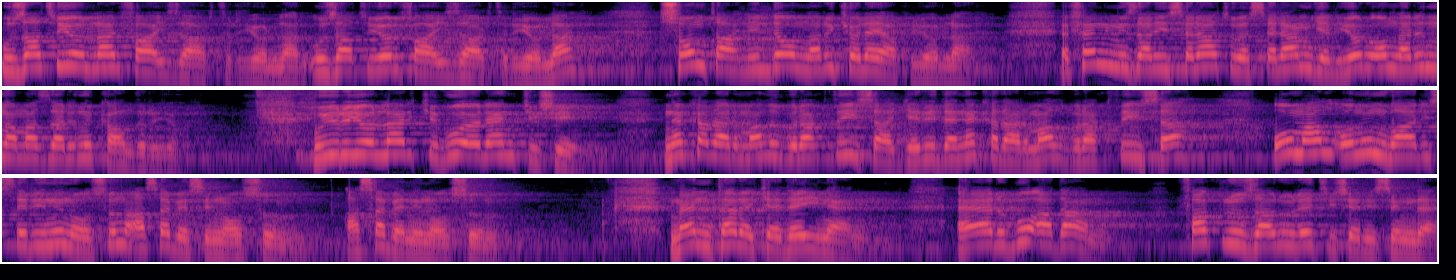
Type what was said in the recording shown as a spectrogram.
uzatıyorlar faizi artırıyorlar. Uzatıyor faizi artırıyorlar. Son tahlilde onları köle yapıyorlar. Efendimiz Aleyhisselatü Vesselam geliyor onların namazlarını kaldırıyor. Buyuruyorlar ki bu ölen kişi ne kadar malı bıraktıysa geride ne kadar mal bıraktıysa o mal onun varislerinin olsun asabesinin olsun. Asabenin olsun. Men tereke deynen eğer bu adam fakru zaruret içerisinde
